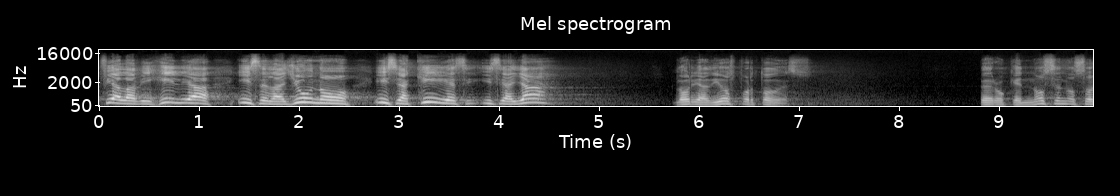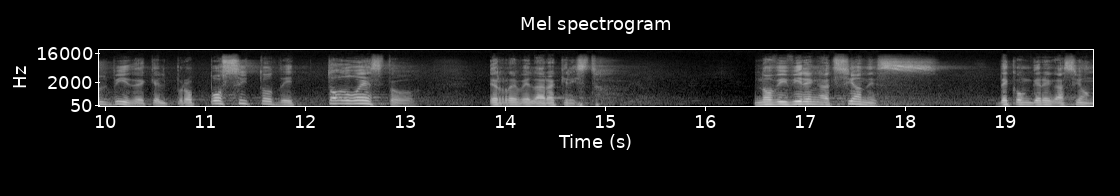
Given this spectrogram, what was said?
Fui a la vigilia, hice el ayuno, hice aquí, hice allá. Gloria a Dios por todo eso. Pero que no se nos olvide que el propósito de todo esto es revelar a Cristo. No vivir en acciones de congregación,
